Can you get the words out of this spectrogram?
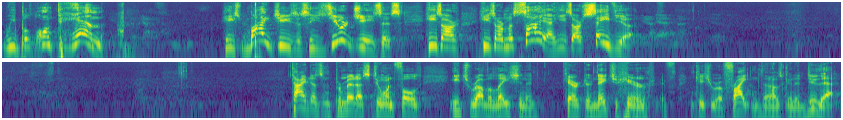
We belong to Him. He's my Jesus. He's your Jesus. He's our, he's our Messiah. He's our Savior. Time doesn't permit us to unfold each revelation and character and nature here, if, in case you were frightened that I was going to do that.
